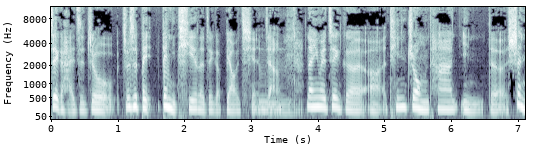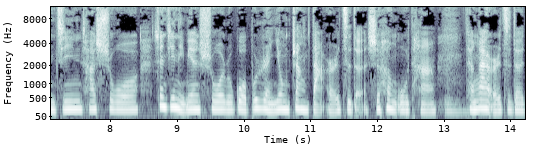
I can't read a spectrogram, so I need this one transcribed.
这个孩子就就是被被你贴了这个标签，这样。嗯、那因为这个呃，听众他引的圣经，他说圣经里面说，如果不忍用杖打儿子的，是恨恶他；嗯、疼爱儿子的，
